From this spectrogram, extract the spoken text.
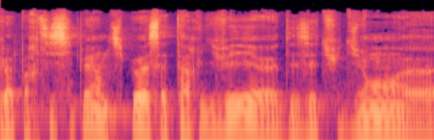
va participer un petit peu à cette arrivée euh, des étudiants euh,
